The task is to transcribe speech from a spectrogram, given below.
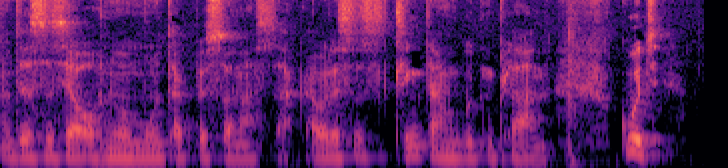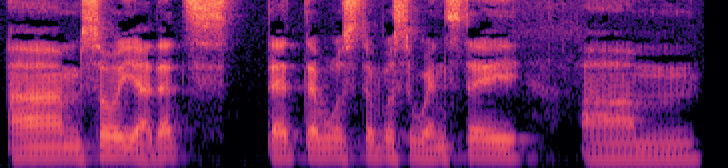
Und das ist ja auch nur Montag bis Donnerstag. Aber das ist, klingt nach einem guten Plan. Gut. Um, so yeah, that's that. That was that was Wednesday. Um,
